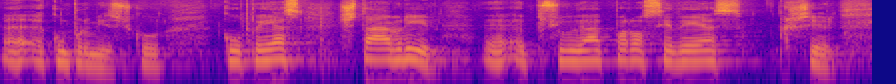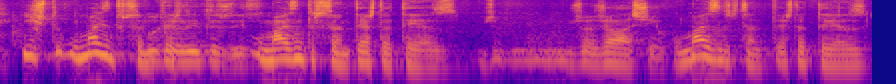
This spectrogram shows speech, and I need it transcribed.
a, a compromissos com, com, o PS, está a abrir a, a, possibilidade para o CDS crescer. Isto, o mais interessante, desta, o mais interessante desta tese, já, já lá chego, o mais interessante desta tese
